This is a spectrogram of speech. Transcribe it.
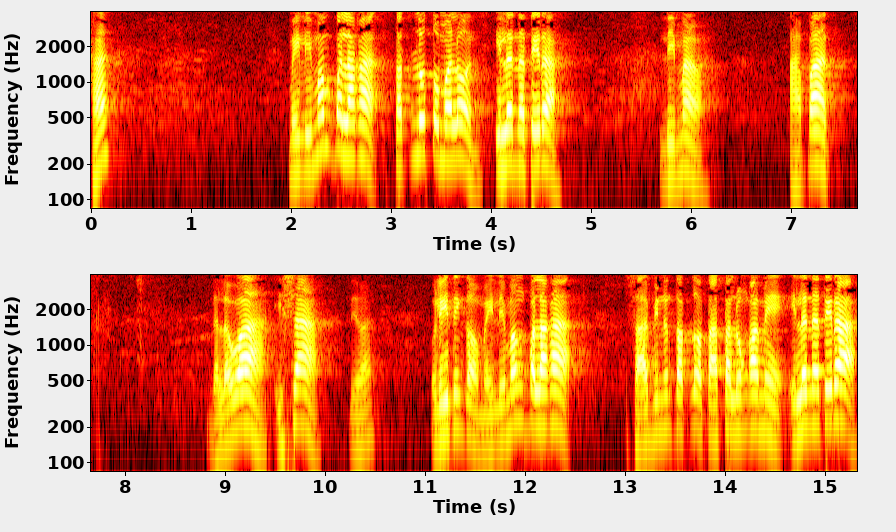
Ha? May limang palaka, tatlo tumalon, ilan natira? Lima. Apat. Dalawa. Isa. Di ba? Ulitin ko, may limang palaka. Sabi ng tatlo, tatalong kami. Ilan natira?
